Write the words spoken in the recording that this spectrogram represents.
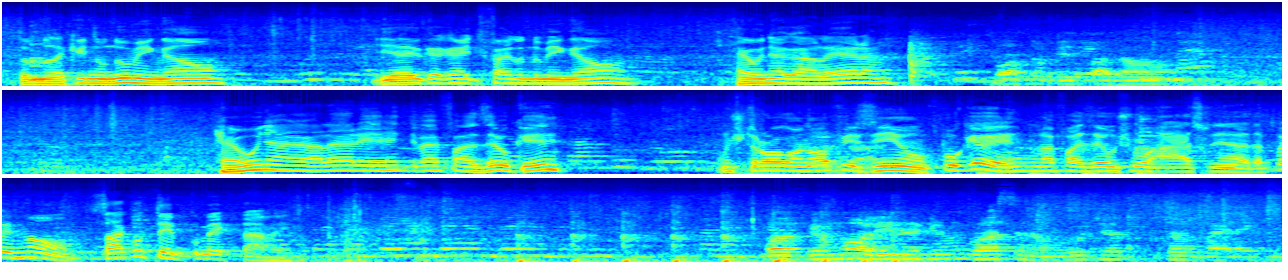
estamos aqui no Domingão. E aí o que, é que a gente faz no Domingão? Reúne a galera. Bota o vídeo pra dar um. Reúne a galera e a gente vai fazer o quê? Um estrogonofezinho. Por que não vai fazer um churrasco nem nada? Pô, irmão, saca o tempo como é que tá, velho. Um molino aqui que não gosta não. Vou já tampar ele aqui.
